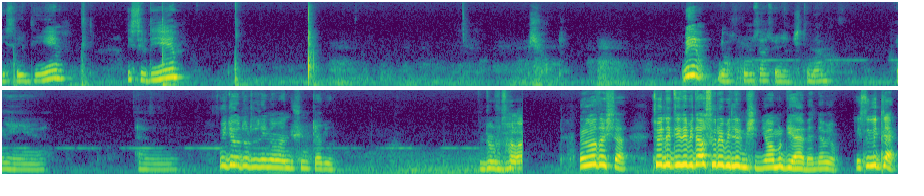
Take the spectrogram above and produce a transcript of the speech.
En sevdiğim. En sevdiğim. Bir şey yok. Benim. Yok onu sen söylemiştin mi? Ee, ee, videoyu durdurayım hemen düşünüp geliyorum. Burada. Arkadaşlar söylediğini bir daha sorabilir misin? Yağmur diye hemen demiyorum. Kesinlikle.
